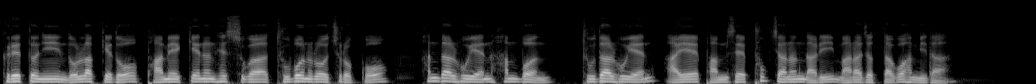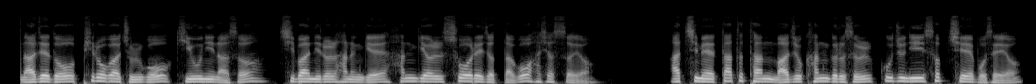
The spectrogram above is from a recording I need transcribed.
그랬더니 놀랍게도 밤에 깨는 횟수가 두 번으로 줄었고 한 달 후엔 한 번, 두 달 후엔 아예 밤새 푹 자는 날이 많아졌다고 합니다. 낮에도 피로가 줄고 기운이 나서 집안일을 하는 게 한결 수월해졌다고 하셨어요. 아침에 따뜻한 마죽 한 그릇을 꾸준히 섭취해 보세요.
